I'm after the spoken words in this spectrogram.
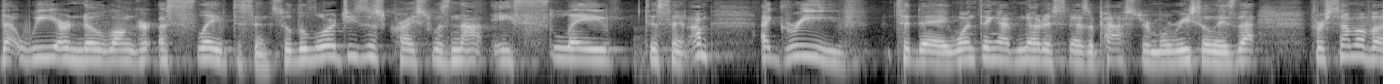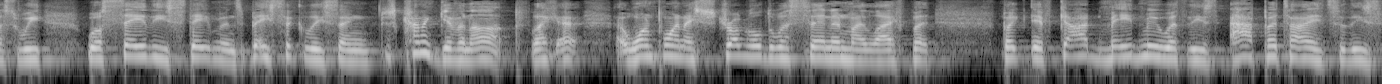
that we are no longer a slave to sin. So the Lord Jesus Christ was not a slave to sin. I'm, I grieve today. One thing I've noticed as a pastor more recently is that for some of us, we will say these statements basically saying, just kind of giving up. Like at, at one point, I struggled with sin in my life, but but if God made me with these appetites or these,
